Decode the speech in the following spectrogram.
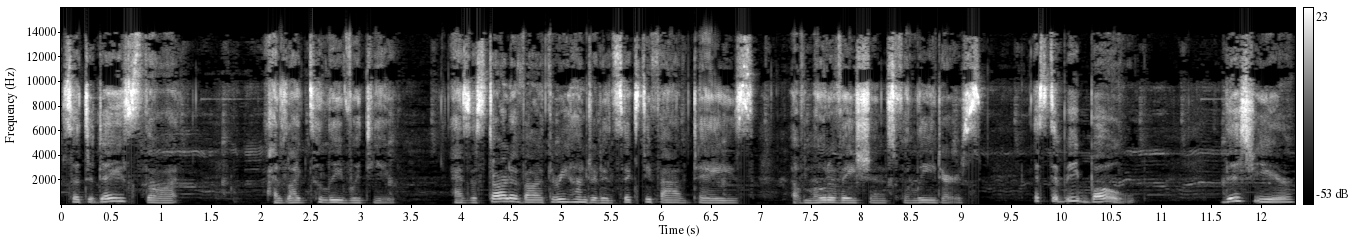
So today's thought I'd like to leave with you as the start of our 365 days of motivations for leaders is to be bold. This year,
